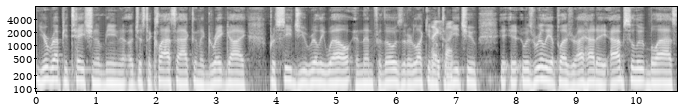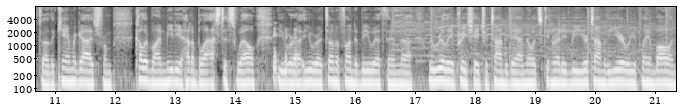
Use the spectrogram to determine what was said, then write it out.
your reputation of being a, just a class act and a great guy precedes you really well. And then for those that are lucky enough Thanks, to meet you it, it, was really a pleasure. I had a absolute blast. Uh, the camera guys from Colorblind Media had a blast as well. You were uh, you were a ton of fun to be with. And uh, we really appreciate your time today. I know it's getting ready to be your time of the year where you're playing ball and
